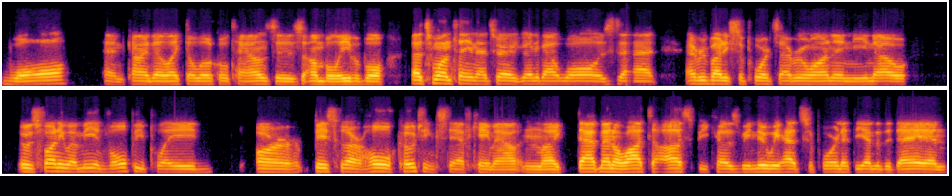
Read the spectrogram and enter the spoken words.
Wall and kind of like the local towns is unbelievable. That's one thing that's very good about Wall is that everybody supports everyone. And, you know, it was funny when me and Volpe played, our basically our whole coaching staff came out and like that meant a lot to us because we knew we had support at the end of the day. And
